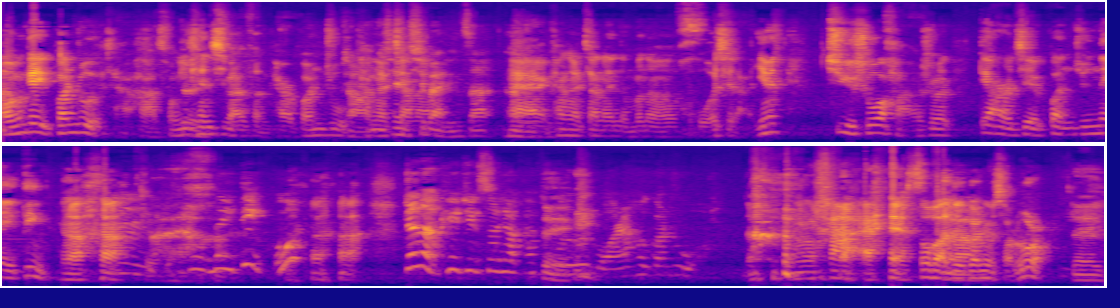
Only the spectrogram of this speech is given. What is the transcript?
我们可以关注一下哈，从一千七百粉开始关注，看看将来哎，看看将来能不能火起来，因为。据说好像说第二届冠军内定啊，嗯，内定哦，真的可以去搜一下咖啡的微博，然后关注我。嗨，搜完就关注小鹿。对，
